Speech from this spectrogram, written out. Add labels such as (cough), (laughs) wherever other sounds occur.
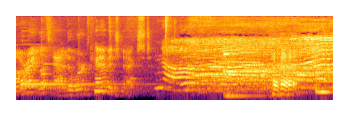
All right, let's add the word cabbage next. No. (laughs)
